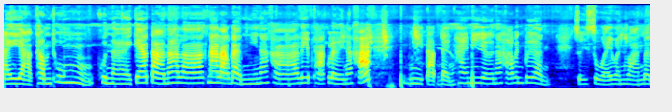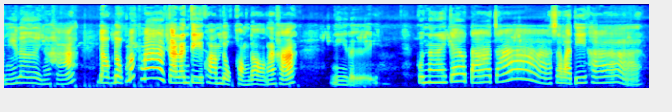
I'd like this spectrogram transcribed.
รอยากทำทุ่งคุณนายแก้วตาน่ารักน่ารักแบบนี้นะคะ รีบทักเลยนะคะ มีตัดแบ่งให้ไม่เยอะนะคะเพื่อนๆสวยๆหวานๆแบบนี้เลยนะคะ ดอกดกมากๆ การันตีความดกของดอกนะคะ นี่เลย คุณนายแก้วตาจ้า สวัสดีค่ะ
